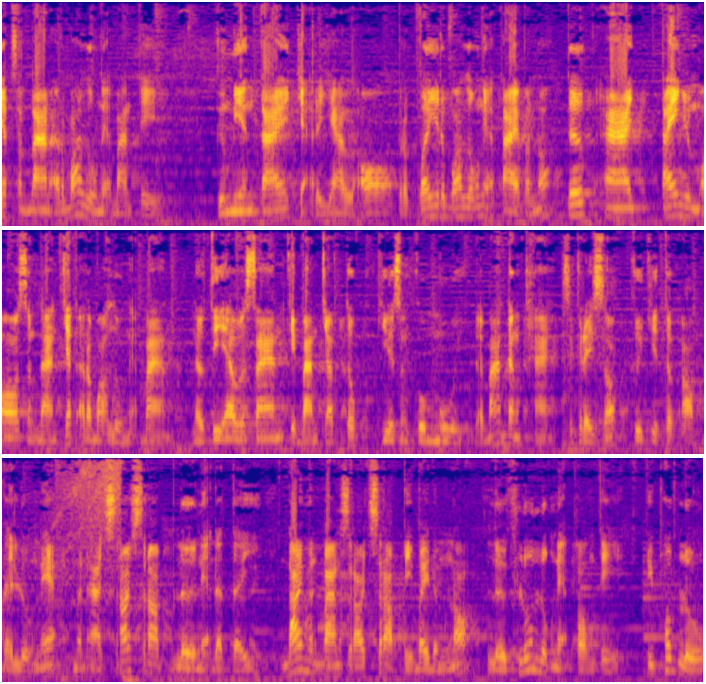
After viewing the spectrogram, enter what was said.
ចិត្តសន្តានរបស់លោកអ្នកបានទេ គឺមានតែចរិយាល្អប្រពៃរបស់លោកអ្នកតែប៉ុណ្ណោះទើបអាចតែងលម្អសម្ដានចិត្តរបស់លោកអ្នកបាន នៅទីអវសានគេបានចាត់ទុកជាសង្គមមួយដែលបានដឹងថាសេចក្តីសុខគឺជាទឹកអប់ដែលលោកអ្នកមិនអាចស្រោចស្រពលើអ្នកដទៃដោយមិនបានស្រោចស្រពពីបីដំណក់លើខ្លួនលោកអ្នកផងទេពិភពលោក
